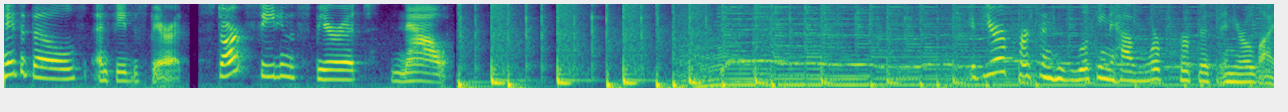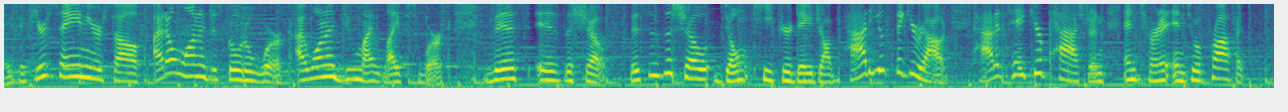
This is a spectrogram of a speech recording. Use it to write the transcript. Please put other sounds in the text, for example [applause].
pay the bills, and feed the spirit. Start feeding the spirit now. If you're a person who's looking to have more purpose in your life, if you're saying to yourself, I don't want to just go to work, I want to do my life's work, this is the show. This is the show. Don't keep your day job. How do you figure out how to take your passion and turn it into a profit?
